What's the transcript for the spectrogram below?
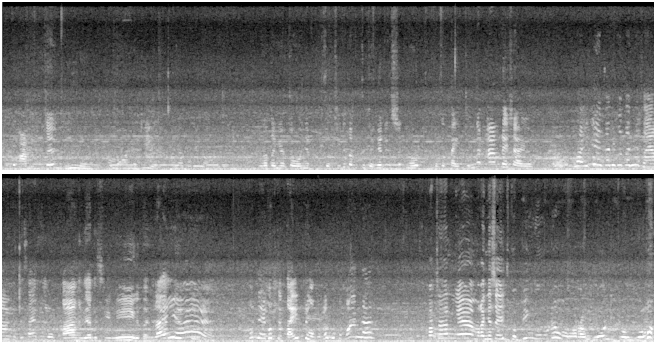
Itu aneh, saya bingung omongannya dia. Dia katanya cowoknya ke sini tapi kerjanya di mau deket Taichung kan aneh saya. Wah ini yang tadi katanya saya saya di Lukang, dia di sini katanya. Lah iya, Kan dia ikut ke Taichung, bilang mau ke mana? makanya makanya saya juga bingung. Udah orang belum di belum belum.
